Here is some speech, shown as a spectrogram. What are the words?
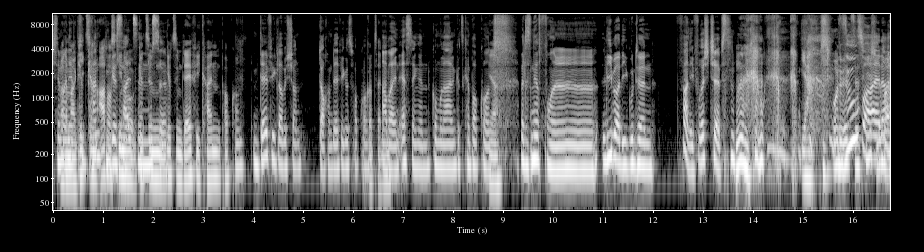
Ich nehme Warte mal, gibt's im Arthouse-Kino, gesalzenen gibt's Nüsse. im, gibt's im Delphi keinen Popcorn? Im Delphi glaube ich schon. Doch, im Delphi gibt es Popcorn. Gott sei Dank. Aber in Esslingen, Kommunalen, gibt es kein Popcorn. Ja. Weil das nervt voll. Lieber die guten Funny Frischchips. Ja, ohne Witz, Super, Alter.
